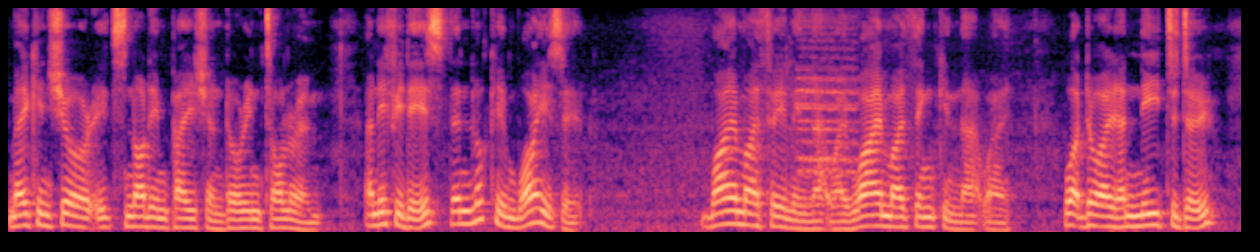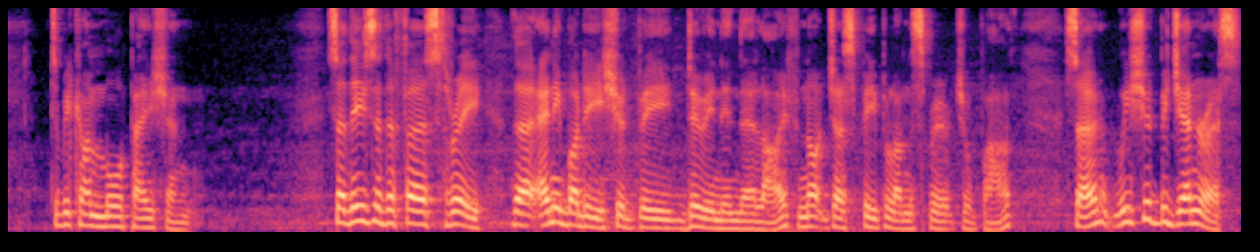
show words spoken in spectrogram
making sure it's not impatient or intolerant. And if it is, then looking, why is it? Why am I feeling that way? Why am I thinking that way? What do I need to do to become more patient? So these are the first three that anybody should be doing in their life, not just people on the spiritual path. So we should be generous.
